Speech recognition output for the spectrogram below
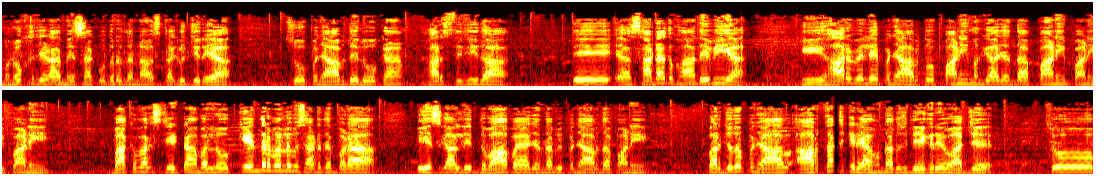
ਮਨੁੱਖ ਜਿਹੜਾ ਹਮੇਸ਼ਾ ਕੁਦਰਤ ਦੇ ਨਾਲ ਸਟਰਗਲ 'ਚ ਰਿਹਾ ਸੋ ਪੰਜਾਬ ਦੇ ਲੋਕ ਆ, ਹਰ ਸਥਿਤੀ ਦਾ। ਤੇ ਸਾਡਾ ਦੁਖਾਂਤ ਇਹ ਵੀ ਆ ਕਿ ਹਰ ਵੇਲੇ ਪੰਜਾਬ ਤੋਂ ਪਾਣੀ ਮੰਗਿਆ ਜਾਂਦਾ, ਪਾਣੀ ਪਾਣੀ ਪਾਣੀ। ਵੱਖ-ਵੱਖ ਸਟੇਟਾਂ ਵੱਲੋਂ, ਕੇਂਦਰ ਵੱਲੋਂ ਵੀ ਸਾਡੇ ਤੇ ਬੜਾ ਇਸ ਗੱਲ ਦੀ ਦਬਾਅ ਪਾਇਆ ਜਾਂਦਾ ਵੀ ਪੰਜਾਬ ਦਾ ਪਾਣੀ। ਪਰ ਜਦੋਂ ਪੰਜਾਬ ਆਫਤਾਂ 'ਚ ਘਿਰਿਆ ਹੁੰਦਾ, ਤੁਸੀਂ ਦੇਖ ਰਹੇ ਹੋ ਅੱਜ, ਸੋ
